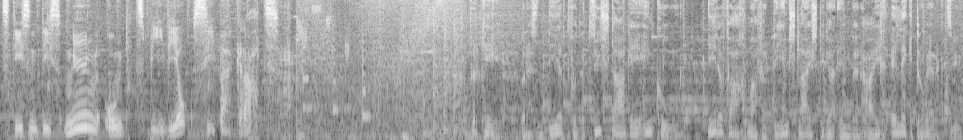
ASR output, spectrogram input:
zu diesen dies 9 und zu Bivio 7 Grad. Verkehr präsentiert von der Züst AG in Chur. Ihre Fachmann für Dienstleistungen im Bereich Elektrowerkzeug.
